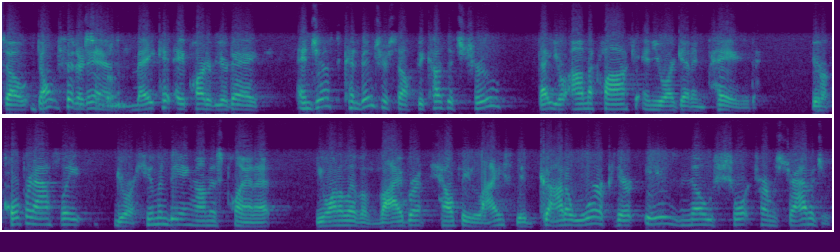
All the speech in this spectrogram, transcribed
So don't fit it in. Make it a part of your day, and just convince yourself because it's true that you're on the clock and you are getting paid. You're a corporate athlete. You're a human being on this planet. You want to live a vibrant, healthy life. You've got to work. There is no short-term strategy.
